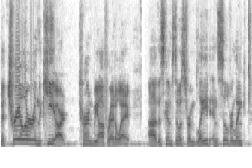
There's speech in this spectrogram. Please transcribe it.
The trailer and the key art turned me off right away. Uh, this comes to us from Blade and Silverlink.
